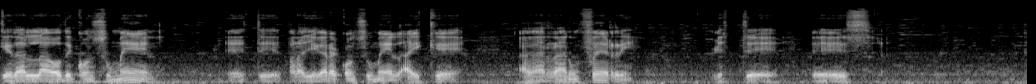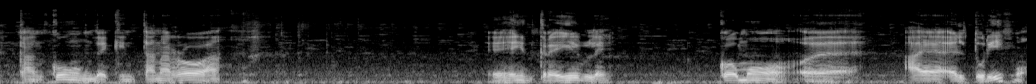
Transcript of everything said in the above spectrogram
queda al lado de Consumel este, para llegar a Consumel hay que agarrar un ferry. Este es Cancún de Quintana Roo. Es increíble cómo eh, el turismo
